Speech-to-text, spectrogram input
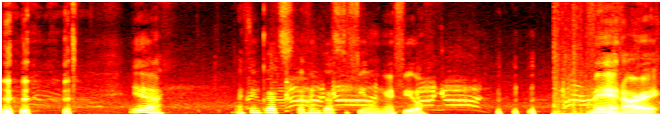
yeah, I think that's I think that's the feeling I feel. Man, all right.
